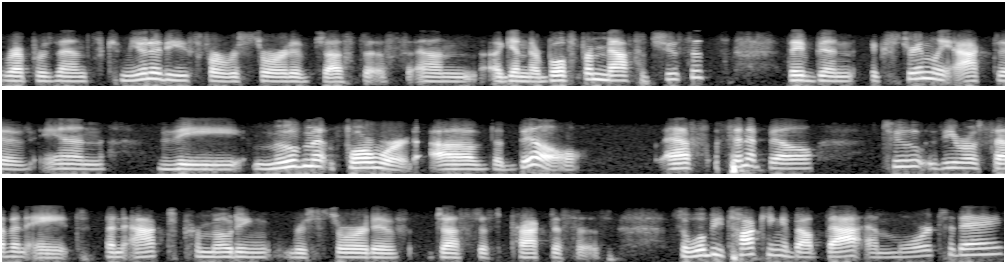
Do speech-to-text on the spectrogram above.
represents Communities for Restorative Justice. And again, they're both from Massachusetts. They've been extremely active in the movement forward of the bill, F, Senate Bill 2078, an act promoting restorative justice practices. So we'll be talking about that and more today.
